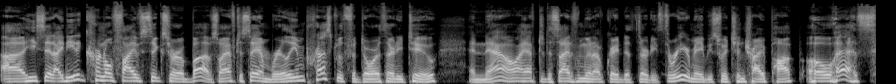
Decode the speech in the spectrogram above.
Uh, he said, I needed kernel 5.6 or above, so I have to say I'm really impressed with Fedora 32, and now I have to decide if I'm going to upgrade to 33 or maybe switch and try Pop OS.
